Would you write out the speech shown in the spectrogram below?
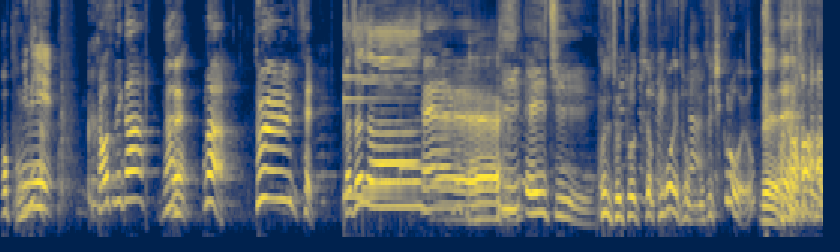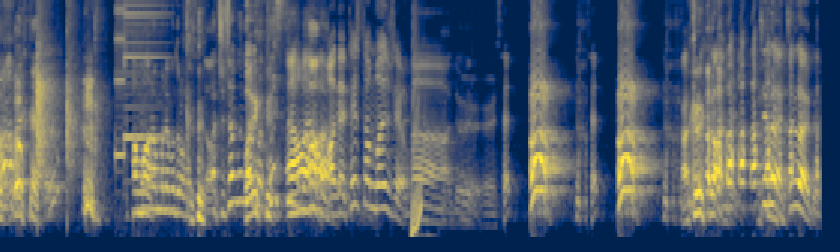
어 보민이. 민이 적었습니까? 네. 하나, 둘, 셋. 짜자잔. PH. 근데 저 저 진짜 궁금한 게 저 요새 시끄러워요? 네. 한번 한번 해보도록 하겠습니다. 아 주창군이 한번 테스트. 아, 아 네 테스트 한번 해주세요 하나 둘셋 아 그러니까 안 돼. 찔러야 찔러야 돼.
